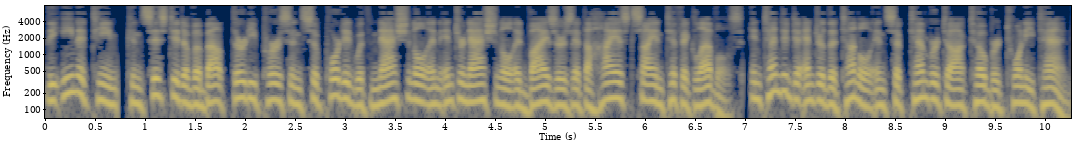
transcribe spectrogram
The INAH team, consisted of about 30 persons supported with national and international advisors at the highest scientific levels, intended to enter the tunnel in September to October 2010.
